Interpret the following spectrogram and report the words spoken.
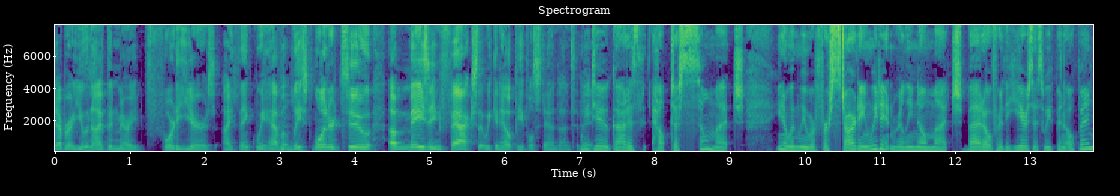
Deborah, you and I have been married 40 years. I think we have at hmm. least one or two amazing facts that we can help people stand on today. We do. God has helped us so much. You know, when we were first starting, we didn't really know much, but over the years, as we've been open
